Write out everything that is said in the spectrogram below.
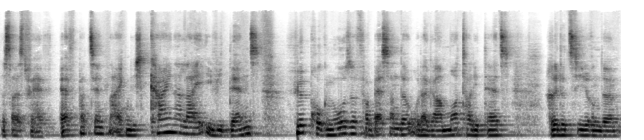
das heißt für HFpEF-Patienten eigentlich keinerlei Evidenz für Prognose verbessernde oder gar mortalitätsreduzierende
